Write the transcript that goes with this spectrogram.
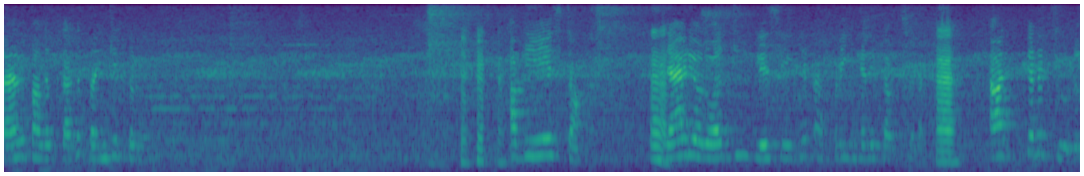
வேலை பார்க்கறதுக்காக தங்கியிருக்கணும். அப்படியே ஸ்டாப் டேடியோட ஒர்க்கிங் பிளேஸ் நான் அப்படி இங்கே காமிச்சிடறேன் அக்கறை சூடு.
